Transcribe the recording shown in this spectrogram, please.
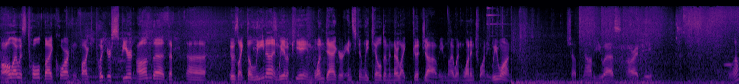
all I was told by Quark and Fog, to put your spirit on the the. Uh, it was like the Lina, and we have a PA, and one dagger instantly killed him, and they're like, "Good job!" Even though I went one in twenty, we won. Shout out to Navi US, RIP. Well,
